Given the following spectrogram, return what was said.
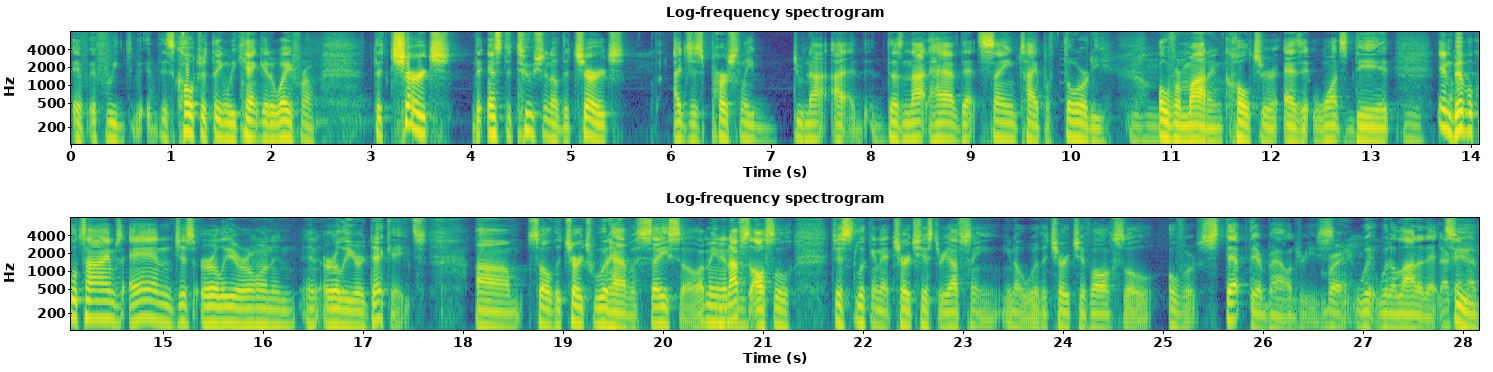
if if we this culture thing we can't get away from the church, the institution of the church. I just personally do not I does not have that same type of authority over modern culture as it once did in biblical times and just earlier on in, in earlier decades. Um, so the church would have a say so. I mean, and I've also just looking at church history, I've seen, you know, where the church have also overstepped their boundaries Right. with, with a lot of that, That too,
